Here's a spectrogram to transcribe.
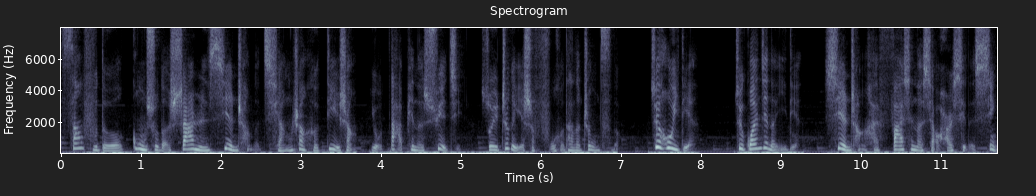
桑福德供述的杀人现场的墙上和地上有大片的血迹，所以这个也是符合他的证词的。最后一点，最关键的一点，现场还发现了小孩写的信。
